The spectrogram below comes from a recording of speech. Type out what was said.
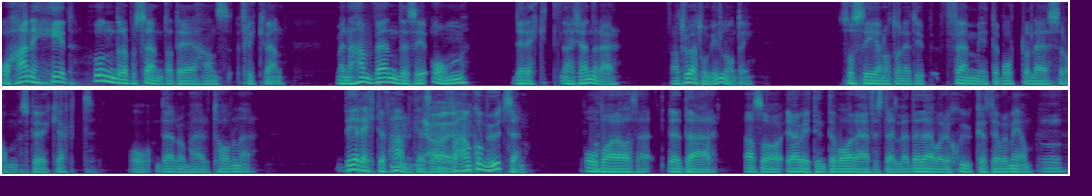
Och han är helt hundra procent att det är hans flickvän. Men när han vänder sig om direkt när han känner det här, för han tror att hon vill någonting, så ser han att hon är typ fem meter bort och läser om spökjakt och där de här tavlorna är. Det räckte för han kan jag säga. ja, ja. För han kom ut sen och bara var så här, det där, alltså jag vet inte vad det är för ställe, det där var det sjukaste jag varit med om. Mm.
